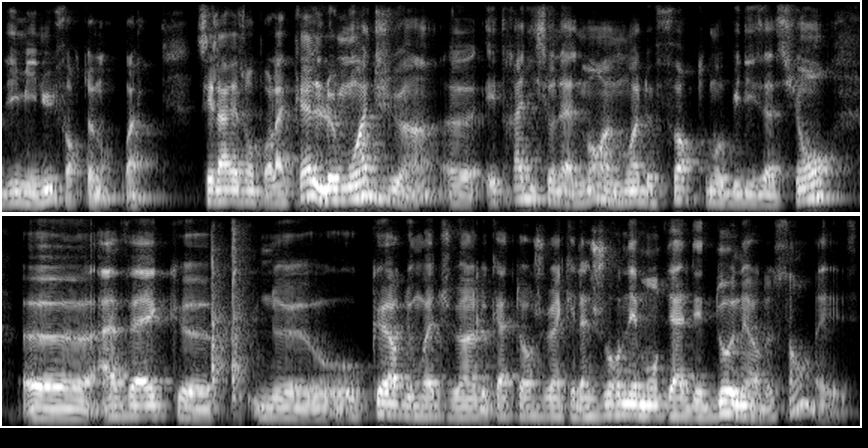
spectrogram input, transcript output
diminuent fortement. Voilà. C'est la raison pour laquelle le mois de juin est traditionnellement un mois de forte mobilisation euh, avec euh, au cœur du mois de juin, le 14 juin, qui est la journée mondiale des donneurs de sang. C'est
